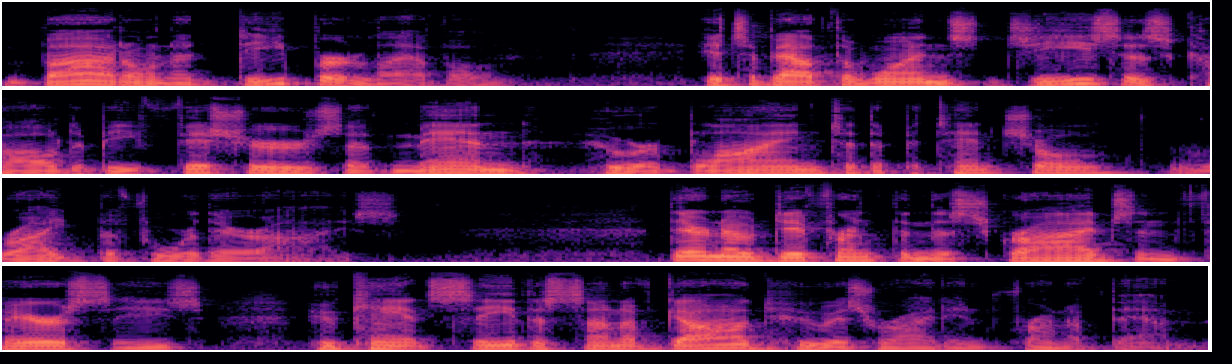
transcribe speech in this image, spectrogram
But on a deeper level, it's about the ones Jesus called to be fishers of men who are blind to the potential right before their eyes. They're no different than the scribes and Pharisees who can't see the Son of God who is right in front of them.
